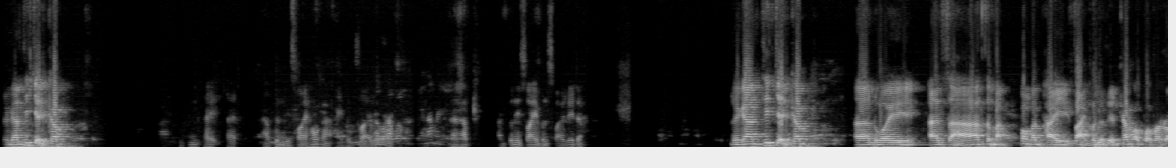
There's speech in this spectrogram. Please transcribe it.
หน่วยงานที่เจ็ดครับ ใช้ใช้ถ้าเพิ่นสิซอยเฮาก็ให้เพิ่นซอยเลยครับนะครับอันเพิ่นสิซอยให้เพิ่นซอยเลยเด้อหน่วยงานที่เจ็ดครับเอ่อหน่วยอาสาสมัครป้องกันภัยฝ่ายพลเรือนครับอปพร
